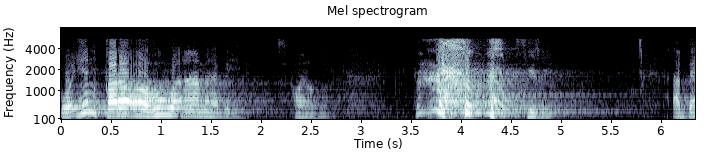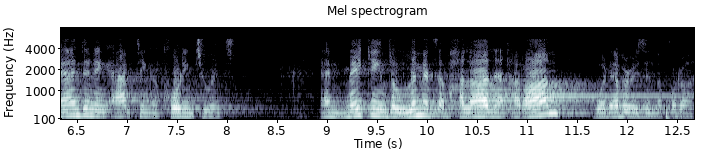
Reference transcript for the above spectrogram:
وإن قرأه وآمن به سبحان الله excuse me abandoning acting according to it, and making the limits of halal and haram whatever is in the Quran,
